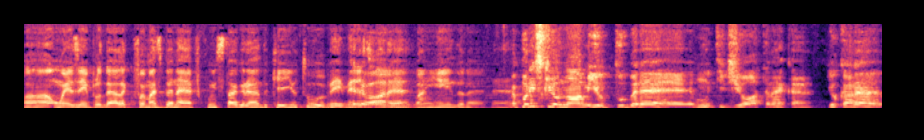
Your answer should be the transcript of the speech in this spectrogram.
aham, um exemplo dela que foi mais benéfico o Instagram do que o YouTube. Bem melhor, assim né? Vai indo, né? É por isso que o nome youtuber é muito idiota, né, cara? Que o cara.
